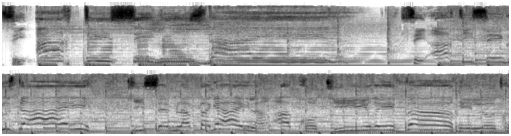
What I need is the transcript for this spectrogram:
C'est Artis et Goose Die. C'est Artis et Goose Die qui sèment la pagaille. L'un apprenti rêveur et l'autre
